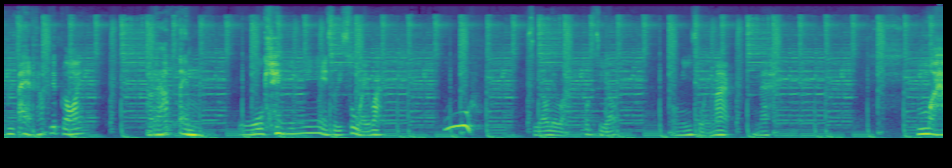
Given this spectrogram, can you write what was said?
ทเป็น8ครับเรียบร้อย รับเต็ม โอเค สวยๆว่ะอู้เฟี้ยวเลยว่ะโคตรเฟี้ยว ตรงนี้สวยมาก นะมา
